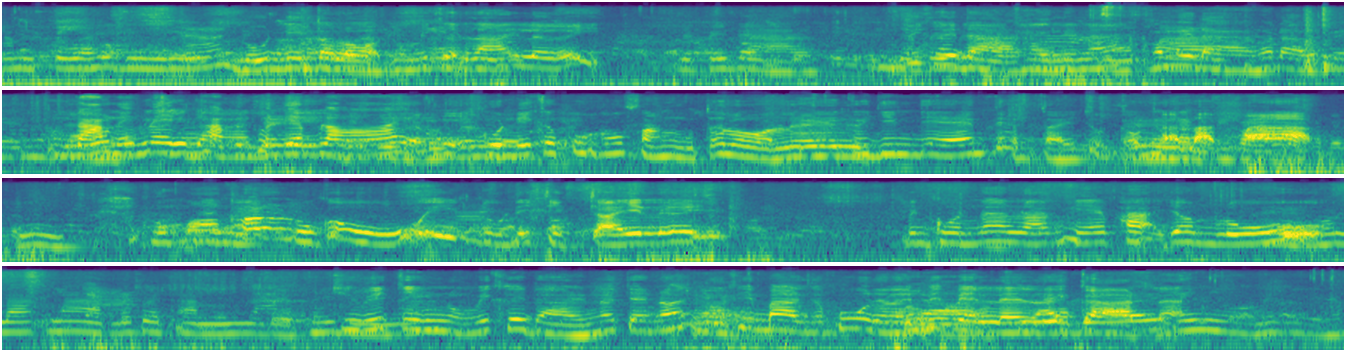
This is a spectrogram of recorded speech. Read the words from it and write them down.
ทำตัวให้ดีนะหนูดีตลอดหนูไม่เคยร้ายเลย อย่าไปด่าไม่เคยด่าใครเลยนะเขาไม่ด่าเขาด่าเป็นด่าไม่เป็นค่ะเป็นคนเรียบร้อยนี่คนนี้ก็พูดเขาฟังหนูตลอดเลย ก็ยิ้มแย้มแจ่มใสจนเขาน่ารักมากหนูมองเขาแล้วหนูก็โอ้ยอยู่ในจิตใจเลย เป็นคนน่ารักเนี้ยพระย่อมรู้ เขารักมากแล้วก็ทำแบบให้ชีวิตจริงหนูไม่เคยด่านะเจ๊เนาะอยู่ที่บ้านก็พูดอะไรไม่เป็นเลยรายการนะ ไม่มีไม่มีนะ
